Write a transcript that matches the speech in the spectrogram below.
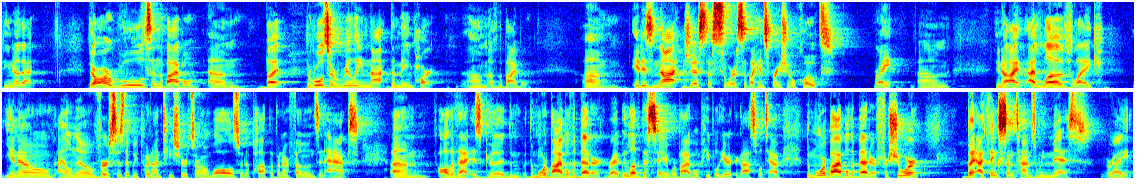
Do you know that? There are rules in the Bible, um, but the rules are really not the main part um, of the Bible. Um, it is not just a source of like inspirational quotes, right? Um, you know, I, I love like, you know, I don't know, verses that we put on t shirts or on walls or that pop up in our phones and apps. Um, all of that is good. The, the, more Bible, the better, right? We love to say we're Bible people here at the Gospel Tab. The more Bible, the better, for sure. But I think sometimes we miss, right,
